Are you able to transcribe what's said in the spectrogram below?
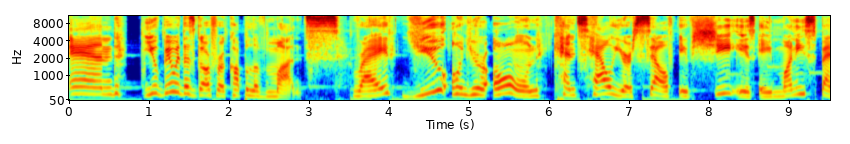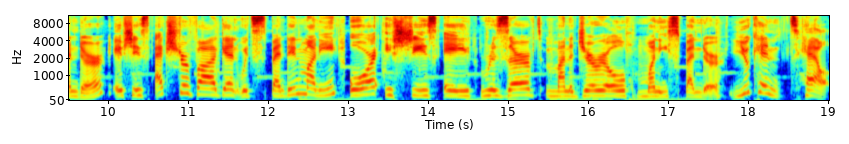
and you've been with this girl for a couple of months, right? You on your own can tell yourself if she is a money spender, if she's extravagant with spending money, or if she's a reserved managerial money spender. You can tell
